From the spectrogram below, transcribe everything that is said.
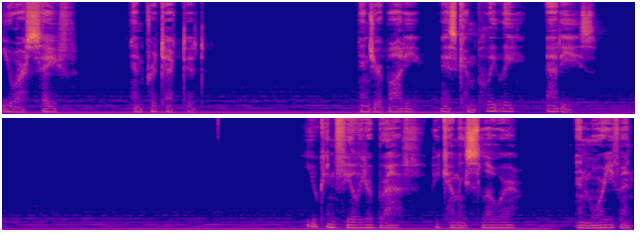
You are safe and protected, and your body is completely at ease. You can feel your breath becoming slower and more even,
